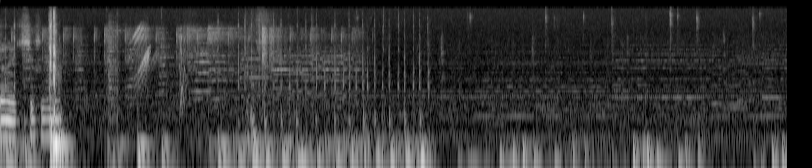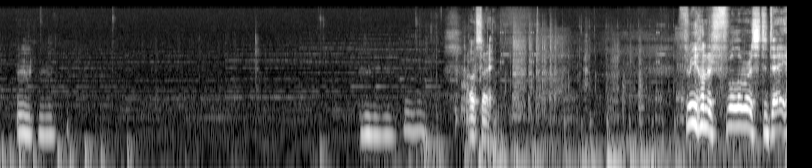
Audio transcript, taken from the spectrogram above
of you. Mm-hmm. Oh, sorry. 300 followers today. I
